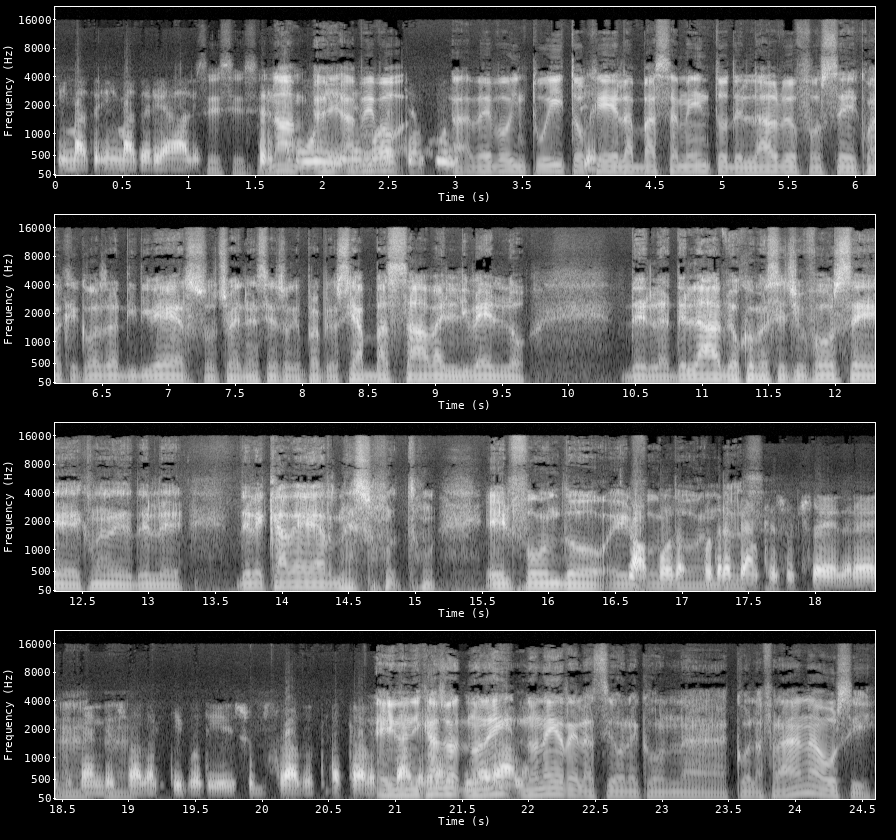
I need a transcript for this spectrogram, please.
i, mat- i, materiali. Sì, sì, sì. No, eh, avevo, cui... avevo, intuito che l'abbassamento dell'alveo fosse qualcosa di diverso, cioè nel senso che proprio si abbassava il livello del, dell'alveo come se ci fosse delle, delle, caverne sotto e il fondo. E il no, fondo potrebbe anche succedere, eh, dipende eh. dal tipo di substrato attraversato. E in ogni caso non è, non è, in relazione con, uh, con, la frana o sì?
